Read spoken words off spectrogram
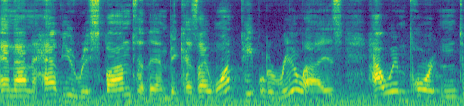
And then have you respond to them because I want people to realize how important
